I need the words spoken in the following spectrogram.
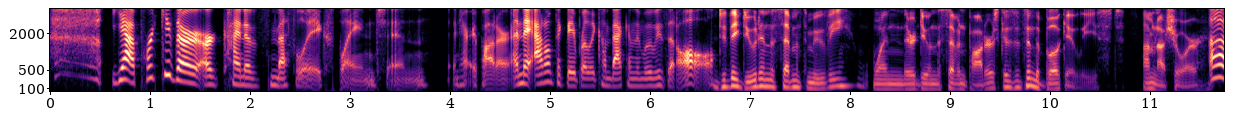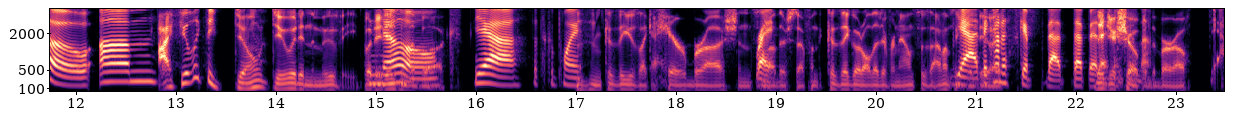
yeah, portkeys are are kind of messily explained in in Harry Potter, and they I don't think they really come back in the movies at all. do they do it in the seventh movie when they're doing the Seven Potters? Because it's in the book, at least. I'm not sure. Oh, um, I feel like they don't do it in the movie, but it is in the book. yeah, that's a good point. because they use like a hairbrush and some Right. other stuff because they go to all the different ounces. I don't think Yeah, they, they kind of skip that that bit. they I just show up at the the- burrow. Yeah.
